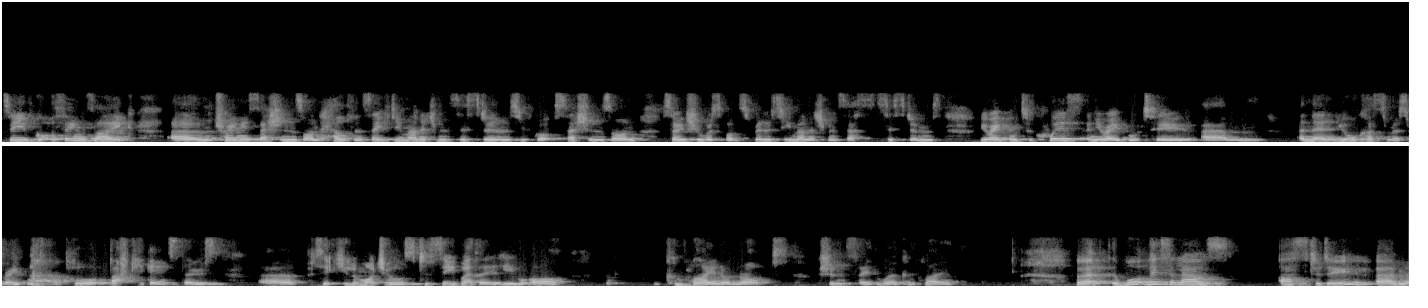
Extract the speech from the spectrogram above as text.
So you've got things like um, training sessions on health and safety management systems, you've got sessions on social responsibility management systems. You're able to quiz and you're able to um, and then your customers are able to report back against those uh, particular modules to see whether you are complying or not. I shouldn't say the word compliant. But what this allows us to do um,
